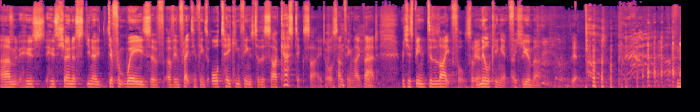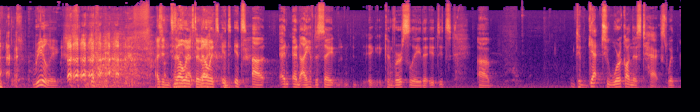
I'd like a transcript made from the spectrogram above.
Um, who's who's shown us you know different ways of, of inflecting things or taking things to the sarcastic side or something like that, which has been delightful, sort of Yeah. milking it for humour. Yeah. Really? I didn't tell no, you that, it's did no, I? it's it's it's uh, and and I have to say, conversely, that it, it's uh, to get to work on this text with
